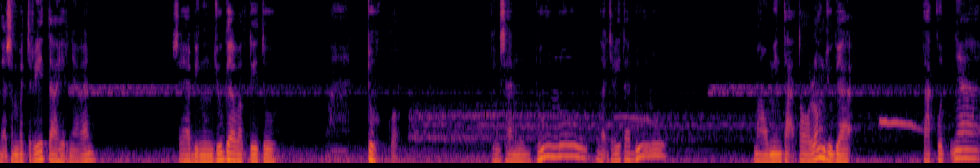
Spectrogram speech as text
Gak sempet cerita akhirnya kan? Saya bingung juga waktu itu. Waduh kok Pingsan dulu Gak cerita dulu. Mau minta tolong juga Takutnya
